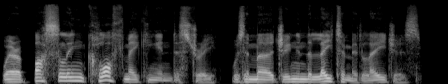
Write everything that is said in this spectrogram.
where a bustling cloth making industry was emerging in the later Middle Ages.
